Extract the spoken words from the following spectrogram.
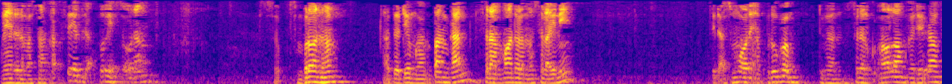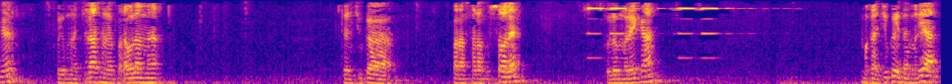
Makanya dalam masalah tafsir tidak boleh seorang sembrono atau dia mengampangkan seramah dalam masalah ini. Tidak semua orang yang berhukum dengan hukum Allah maka dia kafir, sebagaimana jelas oleh para ulama dan juga para salafus soleh belum mereka maka juga kita melihat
